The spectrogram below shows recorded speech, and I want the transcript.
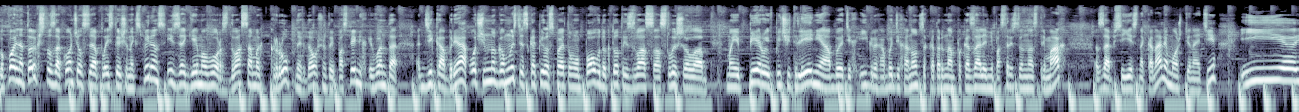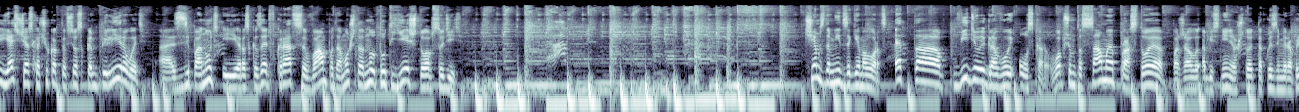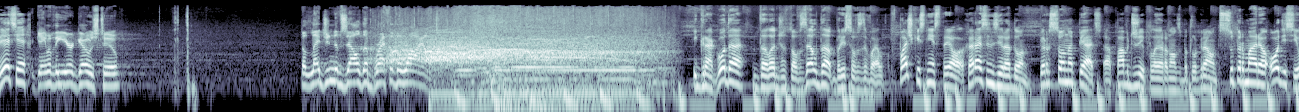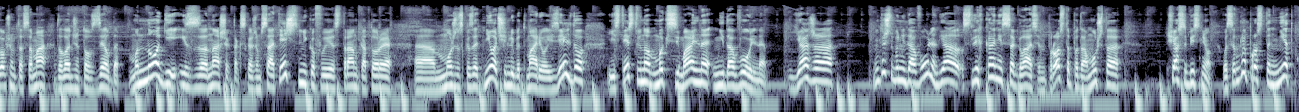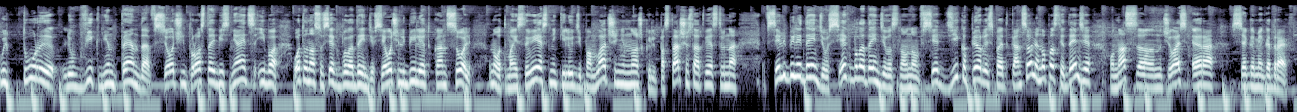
Буквально только что закончился PlayStation Experience и The Game Awards, два самых крупных, да, в общем-то, и последних ивента декабря. Очень много мыслей скопилось по этому поводу, кто-то из вас а, слышал а, мои первые впечатления об этих играх, об этих анонсах, которые нам показали непосредственно на стримах. Записи есть на канале, можете найти. И я сейчас хочу как-то все скомпилировать, а, зипануть и рассказать вкратце вам, потому что, ну, тут есть что обсудить. Чем знаменит The Game Awards? Это видеоигровой Оскар. В общем-то, самое простое, пожалуй, объяснение, что это такое за мероприятие. Game of the Year goes to The Legend of Zelda Breath of the Wild. Игра года The Legend of Zelda Breath of the Wild. В пачке с ней стоял Horizon Zero Dawn, Persona 5, а, PUBG, PlayerUnknown's Battleground, Super Mario Odyssey и, в общем-то, сама The Legend of Zelda. Многие из наших, так скажем, соотечественников и стран, которые, э, можно сказать, не очень любят Марио и Зельду, естественно, максимально недовольны. Я же не то чтобы недоволен, я слегка не согласен, просто потому что Сейчас объясню. В СНГ просто нет культуры любви к Nintendo. Все очень просто объясняется, ибо вот у нас у всех было Дэнди, все очень любили эту консоль. Ну вот мои сверстники, люди помладше немножко или постарше, соответственно. Все любили Дэнди, у всех было Дэнди в основном. Все дико перлись по этой консоли, но после Дэнди у нас э, началась эра Sega Mega Drive.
